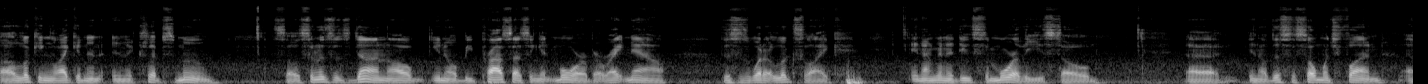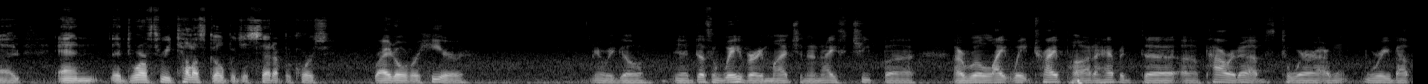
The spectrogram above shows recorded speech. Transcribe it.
uh, looking like an, an eclipse moon. So as soon as it's done, I'll, you know, be processing it more, but right now, this is what it looks like, and I'm going to do some more of these, so uh, you know, this is so much fun. Uh, and the Dwarf 3 telescope, which is set up, of course, right over here. There we go. Know, it doesn't weigh very much and a nice, cheap, uh, a real lightweight tripod. I have it uh, uh, powered up to where I won't worry about,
